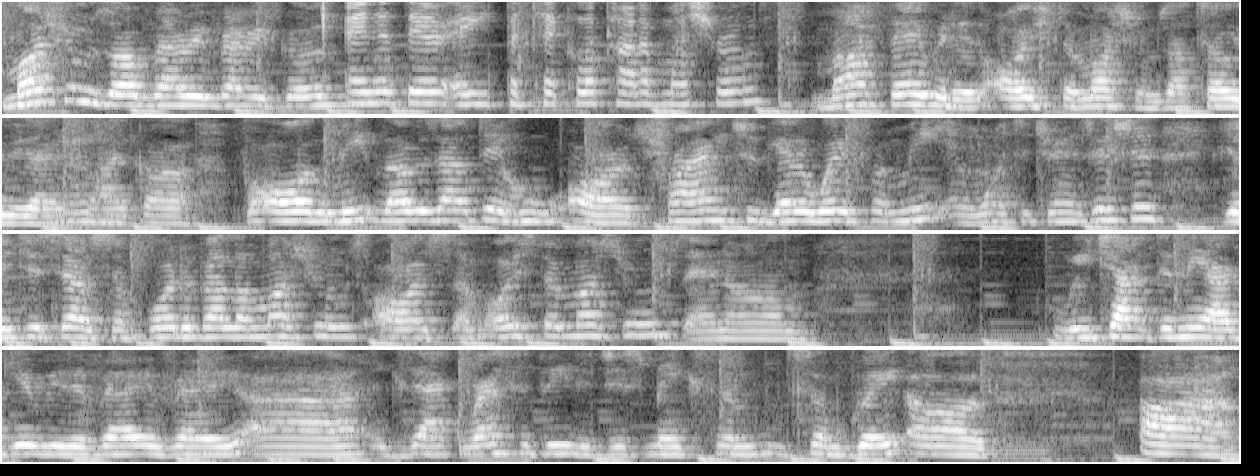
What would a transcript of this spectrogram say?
mushrooms are very, very good. And is there a particular kind of mushrooms? My favorite is oyster mushrooms. I tell you that it's mm. like uh, for all the meat lovers out there who are trying to get away from meat and want to transition, get yourself some portobello mushrooms or some oyster mushrooms, and um, reach out to me. I'll give you the very, very uh, exact recipe to just make some some great uh, uh,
